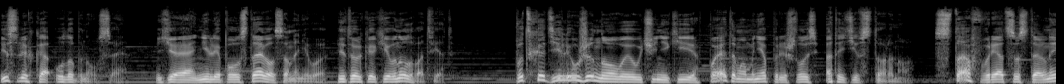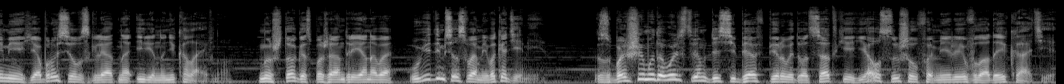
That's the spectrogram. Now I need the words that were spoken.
и слегка улыбнулся. Я нелепо уставился на него и только кивнул в ответ. Подходили уже новые ученики, поэтому мне пришлось отойти в сторону. Став в ряд с остальными, я бросил взгляд на Ирину Николаевну. «Ну что, госпожа Андреянова, увидимся с вами в академии?» С большим удовольствием для себя в первой двадцатке я услышал фамилии Влада и Кати.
